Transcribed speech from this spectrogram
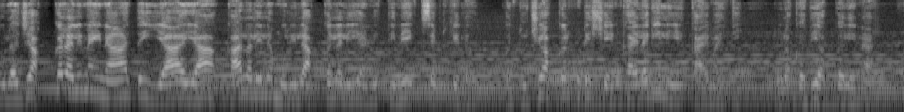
तुला जी अक्कल आली नाही ना ते या या काल आलेल्या मुलीला अक्कल आली आणि तिने एक्सेप्ट केलं. पण तुझी अक्कल कुठे शेण खायला गेली काय माहिती? तुला कधी अक्कल येणार?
